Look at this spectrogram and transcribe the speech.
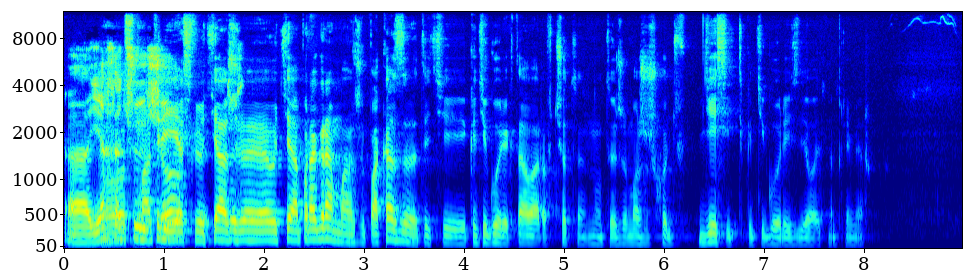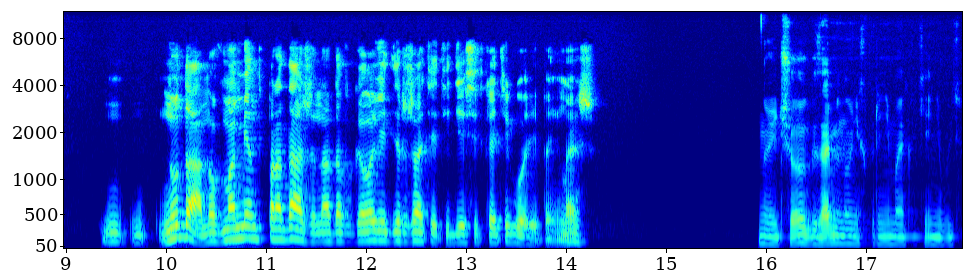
А, я ну, хочу смотри, еще... если у тебя же, у тебя программа же показывает эти категории товаров, что ты, ну, ты же можешь хоть 10 категорий сделать, например. Ну да, но в момент продажи надо в голове держать эти 10 категорий, понимаешь? Ну и что, экзамены у них принимай какие-нибудь.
